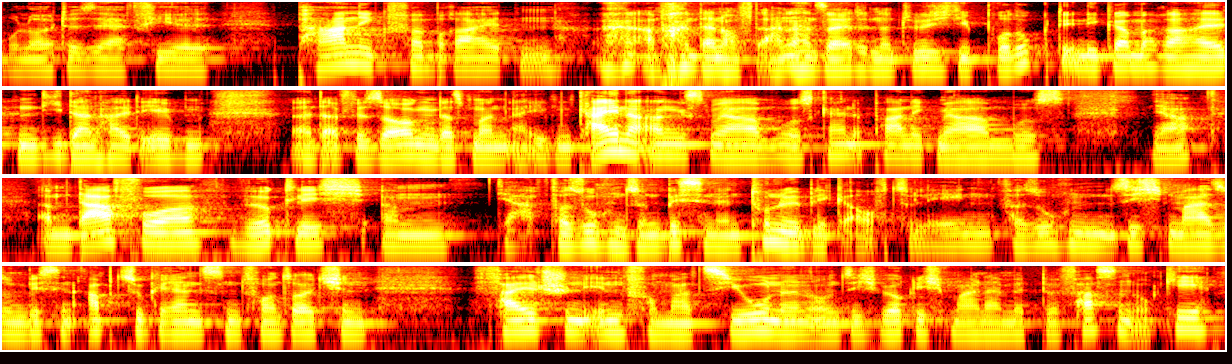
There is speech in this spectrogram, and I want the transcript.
wo Leute sehr viel Panik verbreiten, aber dann auf der anderen Seite natürlich die Produkte in die Kamera halten, die dann halt eben äh, dafür sorgen, dass man eben keine Angst mehr haben muss, keine Panik mehr haben muss. Ja, ähm, davor wirklich ähm, ja, versuchen so ein bisschen einen Tunnelblick aufzulegen, versuchen sich mal so ein bisschen abzugrenzen von solchen falschen Informationen und sich wirklich mal damit befassen, okay,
